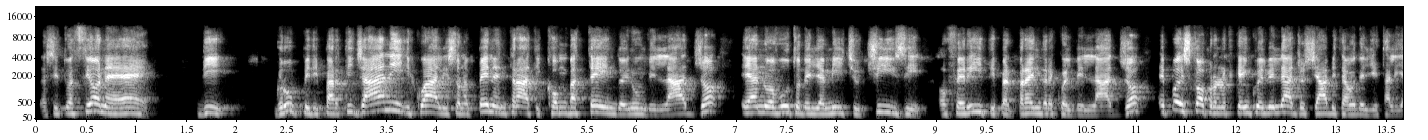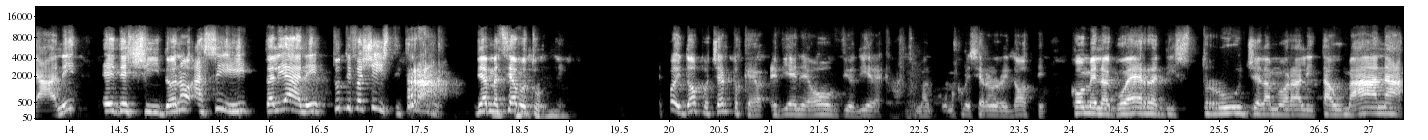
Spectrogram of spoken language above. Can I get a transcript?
La situazione è di gruppi di partigiani i quali sono appena entrati combattendo in un villaggio e hanno avuto degli amici uccisi o feriti per prendere quel villaggio e poi scoprono che in quel villaggio si abitano degli italiani e decidono, ah sì, italiani, tutti fascisti, tran, vi ammazziamo tutti. E poi dopo certo che viene ovvio dire, ma, ma come si erano ridotti, come la guerra distrugge la moralità umana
